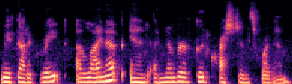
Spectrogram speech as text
We've got a great uh, lineup and a number of good questions for them.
